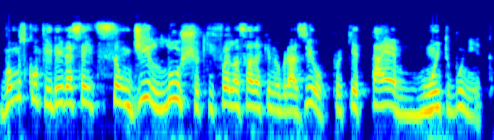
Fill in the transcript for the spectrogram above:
Vamos conferir essa edição de luxo que foi lançada aqui no Brasil, porque tá é muito bonita.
